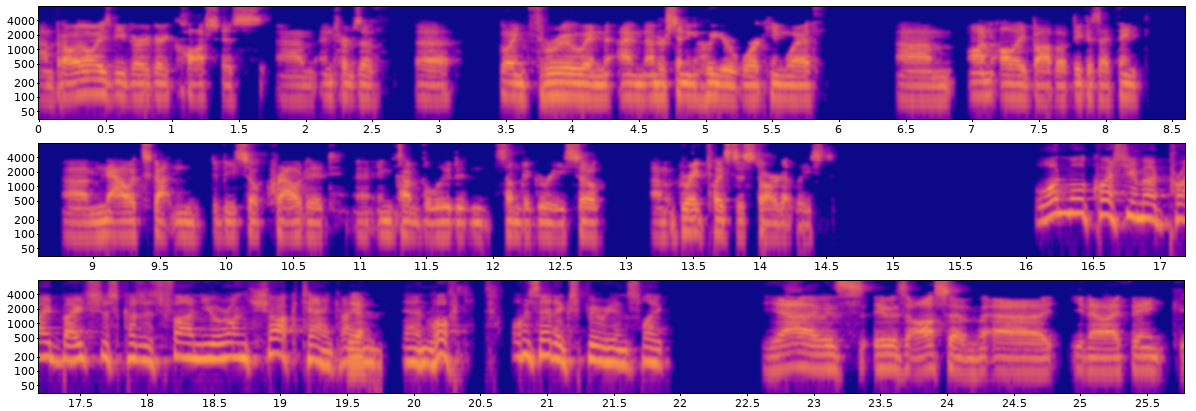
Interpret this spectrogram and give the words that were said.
Um, but I would always be very, very cautious um, in terms of uh, going through and, and, understanding who you're working with um, on Alibaba because I think um, now it's gotten to be so crowded and convoluted in some degree. So um, a great place to start, at least. One more question about Pride Bites, just because it's fun. You were on Shark Tank, I yeah. and what what was that experience like? Yeah, it was it was awesome. Uh, you know, I think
